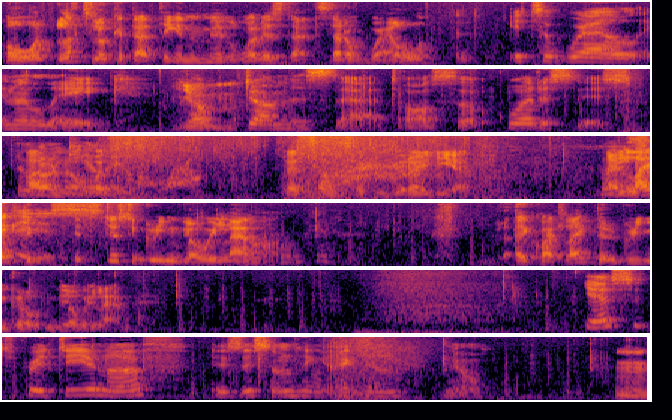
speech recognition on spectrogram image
Oh, what, let's look at that thing in the middle. What is that? Is that a well? It's a well in a lake. Yum. Dumb is that? Also, what is this? I'm I don't gonna know, kill but it. that sounds like a good idea. What I like the. this? It's just a green glowy lamp. Oh, okay. I quite like the green glow, glowy lamp. Yes, it's pretty enough. Is this something I can? No. Hmm.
